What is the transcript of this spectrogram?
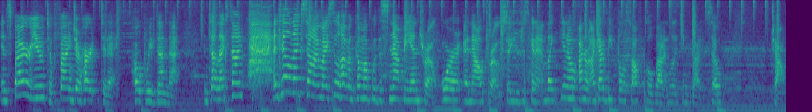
inspire you to find your heart today. Hope we've done that. Until next time, until next time, I still haven't come up with a snappy intro or an outro. So you're just gonna, like, you know, I don't know, I gotta be philosophical about it and really think about it. So, ciao.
